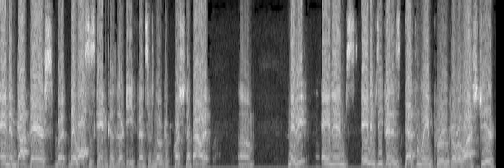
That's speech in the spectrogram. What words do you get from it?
A&M got theirs, but they lost this game because of their defense. There's no question about it. Um, maybe A&M's A&M's defense has definitely improved over last year,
